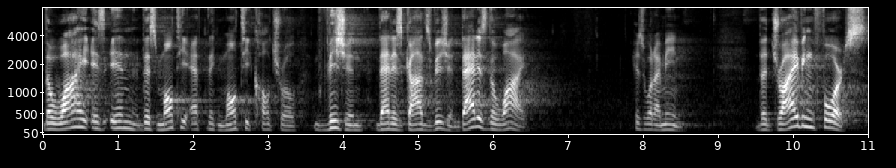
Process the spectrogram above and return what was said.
The why is in this multi ethnic, multicultural vision that is God's vision. That is the why. Here's what I mean the driving force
